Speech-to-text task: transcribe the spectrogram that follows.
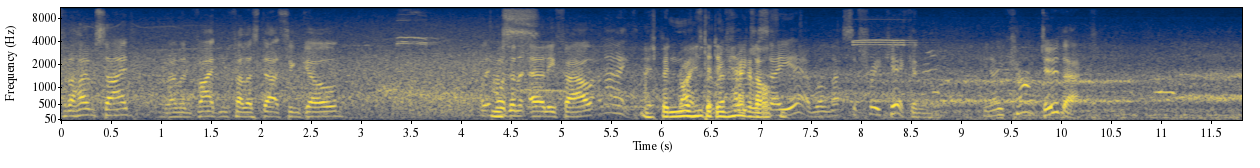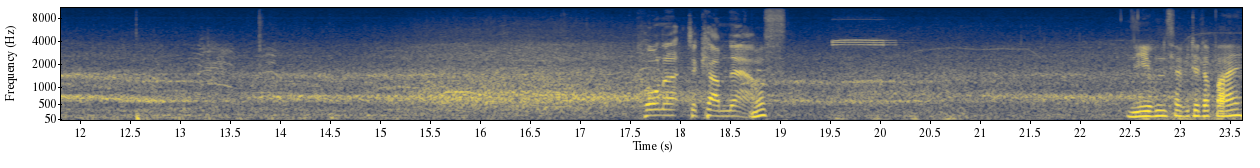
The line-up for the home side. Roman Weidenfeller starts in goal. Well, it was an early foul. and I think Ich bin nur right hinter for the dem referee to hergelaufen. say, Yeah, well, that's a free kick, and you know you can't do that. Corner to come now. Was? Neven ist ja wieder dabei.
